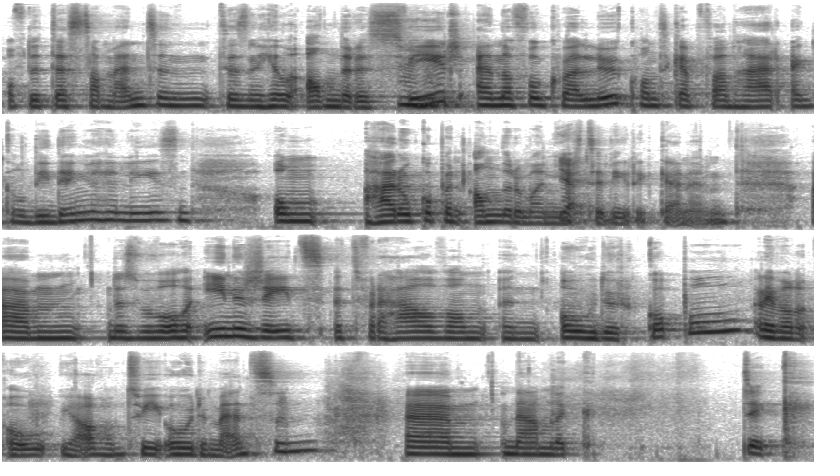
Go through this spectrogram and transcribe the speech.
of De Testamenten. Het is een heel andere sfeer. En dat vond ik wel leuk, want ik heb van haar enkel die dingen gelezen om haar ook op een andere manier Ja. te leren kennen. Ehm, dus we volgen enerzijds het verhaal van een ouder koppel, van, een ja, van twee oude mensen, Ehm, namelijk Dick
